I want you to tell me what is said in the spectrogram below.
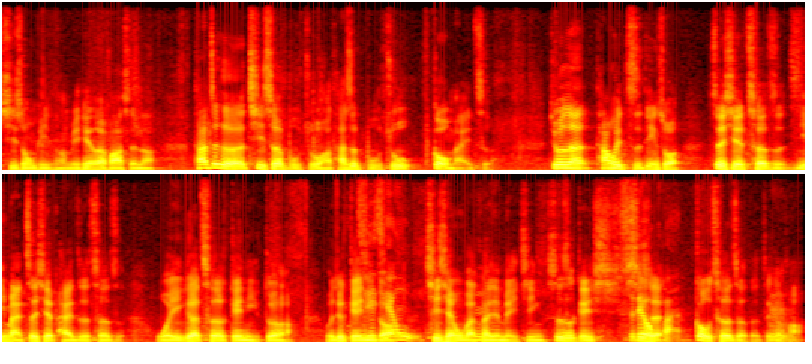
稀松平常，每天都在发生啊。它这个汽车补助啊，它是补助购买者，就是呢，它会指定说这些车子，你买这些牌子的车子，我一个车给你多少，我就给你多少七千五百块钱美金，是不是给十六款购车者的这个哈？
